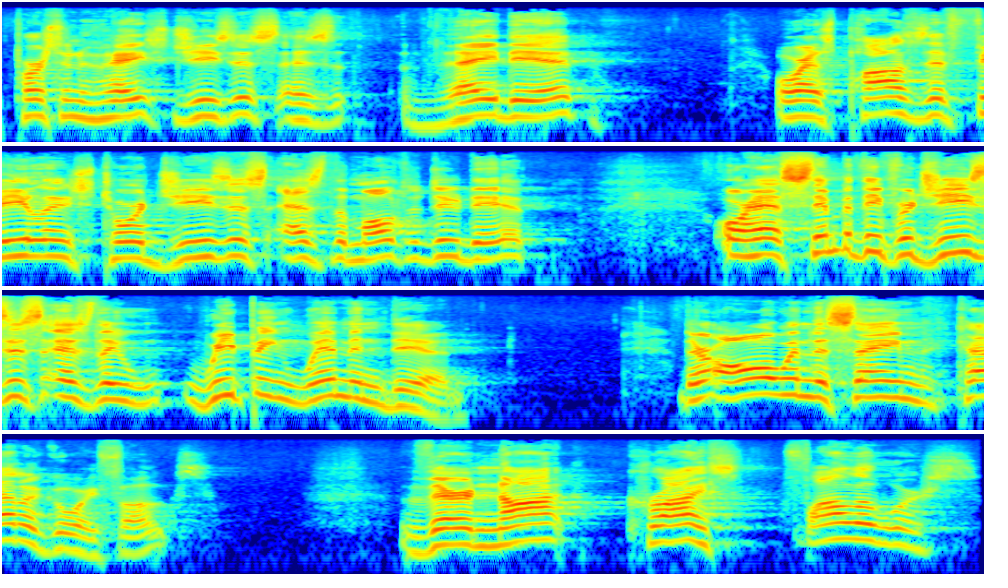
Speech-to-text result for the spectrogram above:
The person who hates Jesus as they did, or has positive feelings toward Jesus as the multitude did, or has sympathy for Jesus as the weeping women did. They're all in the same category, folks. They're not Christ followers.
